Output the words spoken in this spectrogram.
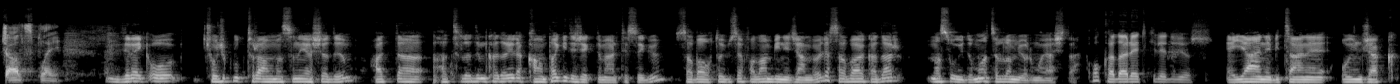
Child's Play. Direkt o çocukluk travmasını yaşadığım hatta hatırladığım kadarıyla kampa gidecektim ertesi gün. Sabah otobüse falan bineceğim böyle. Sabaha kadar nasıl uyuduğumu hatırlamıyorum o yaşta. O kadar etkiledi diyorsun. E yani bir tane oyuncak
